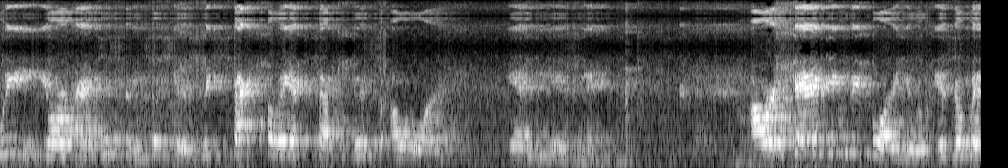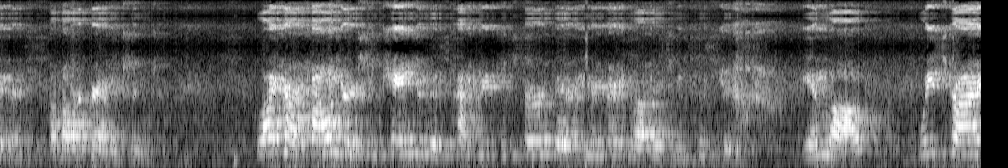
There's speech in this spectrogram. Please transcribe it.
we, your Franciscan sisters, respectfully accept this award in his name. Our standing before you is a witness of our gratitude. Like our founders who came to this country to serve their immigrant brothers and sisters in love, we strive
